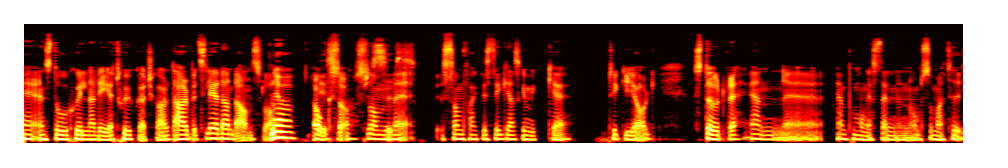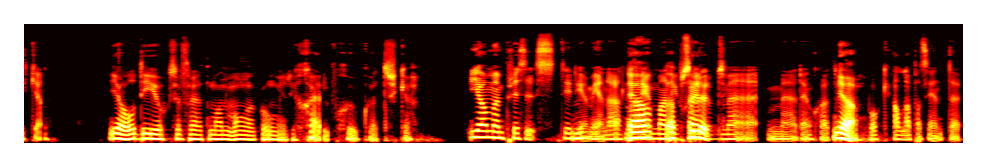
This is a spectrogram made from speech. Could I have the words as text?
en stor skillnad i att sjuksköterska har ett arbetsledande ansvar Ja, också, som, eh, precis. som faktiskt är ganska mycket, tycker jag, större än, eh, än på många ställen inom somatiken. Ja, och det är också för att man många gånger är själv sjuksköterska. Ja, men precis, det är det jag menar, att man, Mm. Ja, är, man är själv med, med en skötare Ja. och alla patienter.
